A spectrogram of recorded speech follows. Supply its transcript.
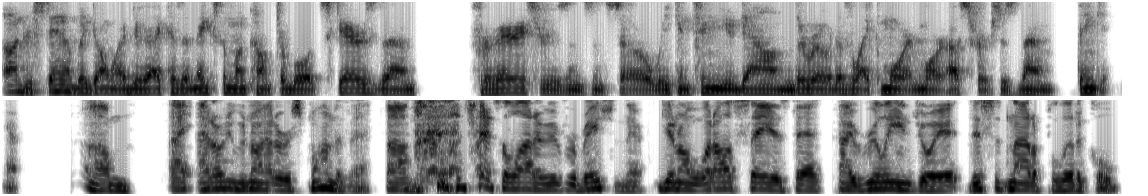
understandably don't want to do that because it makes them uncomfortable. It scares them for various reasons. And so we continue down the road of like more and more us versus them thinking. Yeah. Um, I, I don't even know how to respond to that. Um, that's, that's a lot of information there. You know, what I'll say is that I really enjoy it. This is not a political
